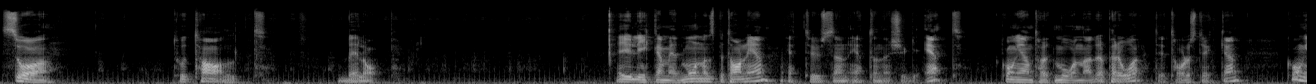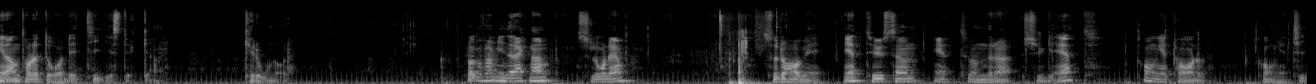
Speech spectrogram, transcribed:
Så totalt belopp är ju lika med månadsbetalningen 1121 gånger antalet månader per år, det är 12 stycken, gånger antalet år, det är 10 stycken kronor. Plocka fram miniräknaren, slå det. Så då har vi 1121 gånger 12 gånger 10.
